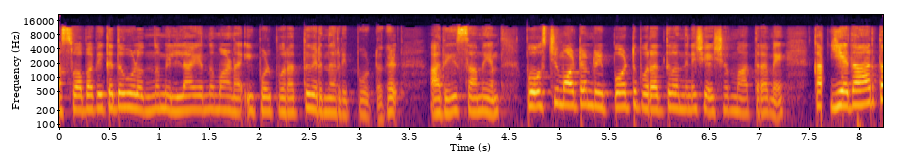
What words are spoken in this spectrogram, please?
അസ്വാഭാവികതകളൊന്നുമില്ല എന്നുമാണ് ഇപ്പോൾ പുറത്തുവരുന്ന റിപ്പോർട്ടുകൾ. അതേസമയം പോസ്റ്റ്മോർട്ടം റിപ്പോർട്ട് പുറത്തു വന്നതിന് ശേഷം മാത്രമേ യഥാർത്ഥ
